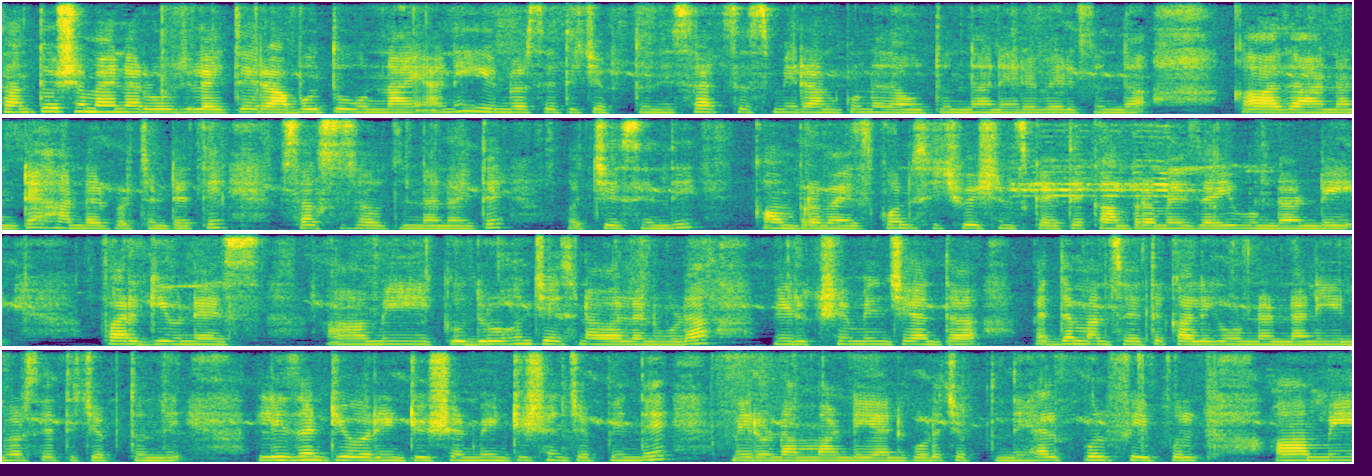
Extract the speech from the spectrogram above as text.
సంతోషమైన రోజులైతే రాబోతూ ఉన్నాయి అని యూనివర్స్ అయితే చెప్తుంది. సక్సెస్ మీరు అనుకున్నది అవుతుందా నెరవేరుతుందా కాదా అని అంటే హండ్రెడ్ పర్సెంట్ అయితే సక్సెస్ అవుతుందని అయితే వచ్చేసింది. కాంప్రమైజ్. కొన్ని సిచ్యువేషన్స్కి అయితే కాంప్రమైజ్ అయి ఉండండి. ఫర్గివ్నెస్ మీకు ద్రోహం చేసిన వాళ్ళని కూడా మీరు క్షమించేంత పెద్ద మనసు అయితే కలిగి ఉండండి అని యూనివర్స్ అయితే చెప్తుంది. లిజన్ టు యువర్ ఇంట్యూషన్ మీ ఇంట్యూషన్ చెప్పిందే మీరు నమ్మండి అని కూడా చెప్తుంది. హెల్ప్ఫుల్ పీపుల్ మీ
